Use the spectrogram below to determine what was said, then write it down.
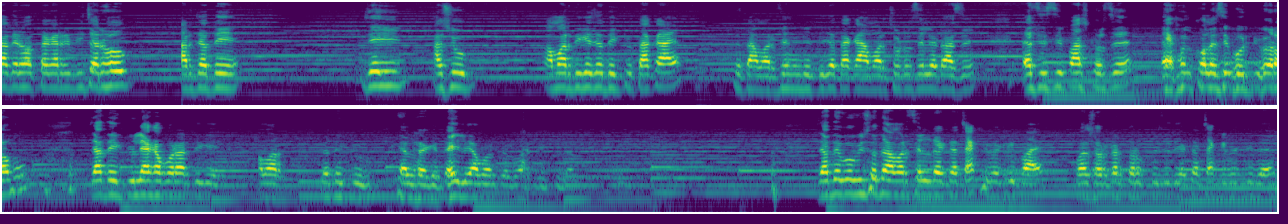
তাদের হত্যাকারের বিচার হোক, আর যাতে যেই আসুক, আমার দিকে যাতে একটু তাকায়, যাতে আমার ফ্যামিলির দিকে তাকায়, আমার ছোট ছেলেটা আছে এসএসসি পাস করছে, এখন কলেজে ভর্তি করামু যাতে একটু লেখাপড়ার দিকে আমার যাতে একটু খেয়াল রাখে, তাইলে আমার আর কিছু। যাতে ভবিষ্যতে আমার ছেলেটা একটা চাকরি বাকরি পায়, বা সরকার তরফ থেকে যদি একটা চাকরি বাকরি দেয়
